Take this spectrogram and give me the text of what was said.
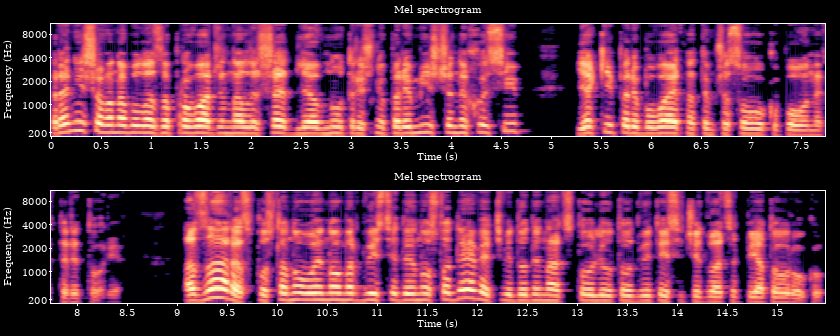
Раніше вона була запроваджена лише для внутрішньопереміщених осіб, які перебувають на тимчасово окупованих територіях. А зараз постановою номер 299 від 11 лютого 2025 року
